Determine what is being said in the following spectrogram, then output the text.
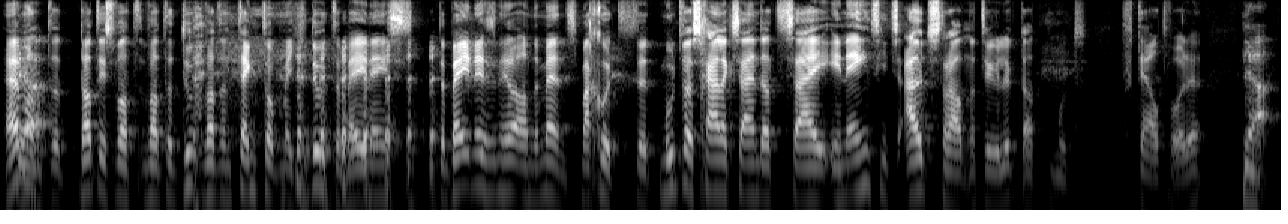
Hè, Ja. Want dat, dat is wat, wat, het doet, wat een tanktop met je doet. Dan ben, je ineens, dan ben je ineens een heel ander mens. Maar goed, het moet waarschijnlijk zijn dat zij ineens iets uitstraalt natuurlijk. Dat moet verteld worden. ja.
